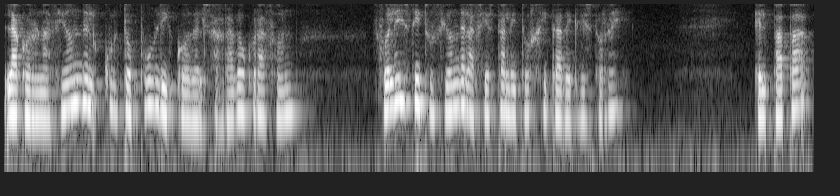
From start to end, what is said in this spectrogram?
La coronación del culto público del Sagrado Corazón fue la institución de la fiesta litúrgica de Cristo Rey. El Papa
